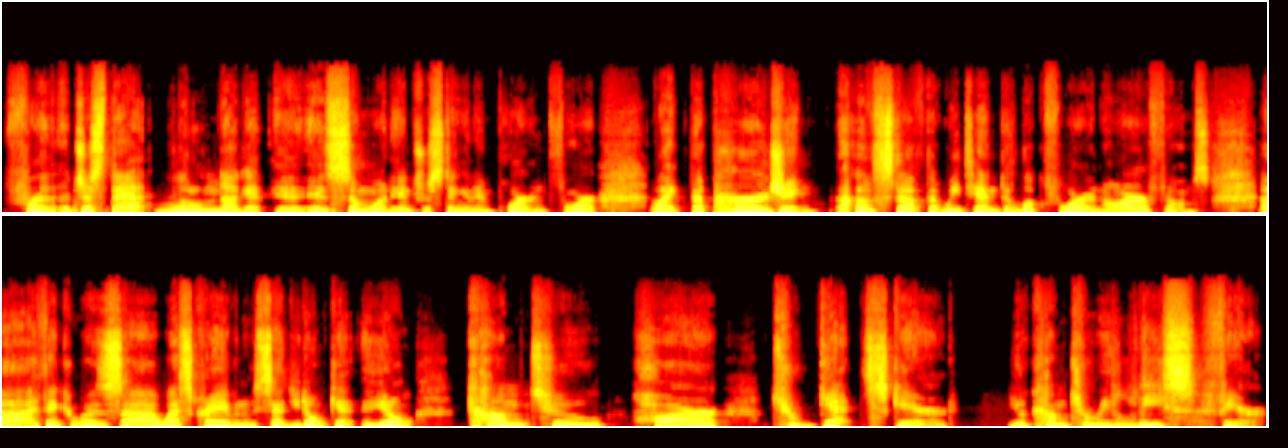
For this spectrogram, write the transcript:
for just that little nugget is, is somewhat interesting and important for like the purging of stuff that we tend to look for in horror films uh, i think it was uh, wes craven who said you don't get you don't come to horror to get scared you come to release fear.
